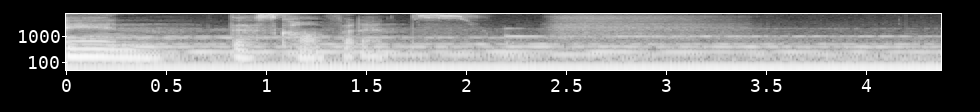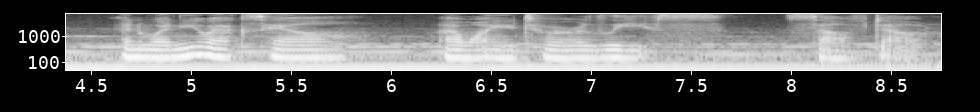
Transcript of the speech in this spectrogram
in this confidence. And when you exhale, I want you to release self doubt.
